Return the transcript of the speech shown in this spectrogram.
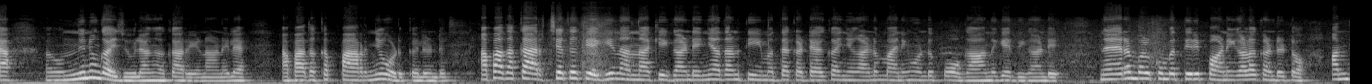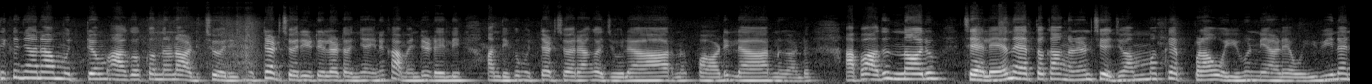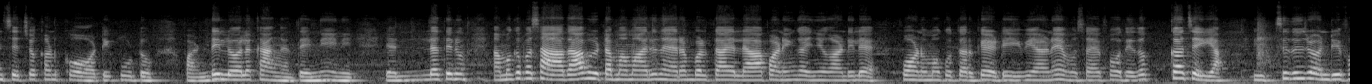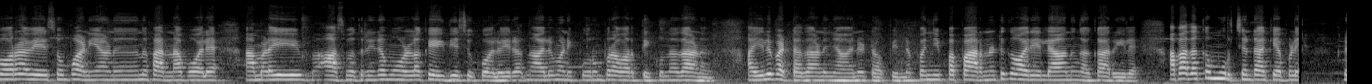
ഒന്നിനും കഴിച്ചൂല നിങ്ങൾക്ക് അറിയണാണല്ലേ? അപ്പം അതൊക്കെ പറഞ്ഞു കൊടുക്കലുണ്ട്. അപ്പം അതൊക്കെ അരച്ചൊക്കെ കെകി നന്നാക്കിക്കാണ്ട് ഇനി അതാണ് തീമത്തെ കട്ടയാക്കി കഴിഞ്ഞാണ്ട് മനി കൊണ്ട് പോകാമെന്ന് കരുതിക്കാണ്ട്. നേരം വെളുക്കുമ്പോൾ ഇത്തിരി പണികളൊക്കെ ഉണ്ട് കേട്ടോ അന്തിക്ക് ഞാൻ ആ മുറ്റം ആകൊക്കെ ഒന്നാണ് അടിച്ചു വരി. മുറ്റം അടിച്ചു വരിയിട്ടില്ല കേട്ടോ ഞാൻ അതിന് കമന്റ് ഇടയില്ല അന്തിക്ക് മുറ്റം അടിച്ചു വരാൻ കഴിയൂലാറിന് പാടില്ലാറിന് കണ്ട്. അപ്പോൾ അത് എന്നാലും ചില നേരത്തൊക്കെ അങ്ങനെയാണ് ചോദിച്ചു അമ്മയ്ക്ക് എപ്പോഴാണ് ഒഴിവുണ്ണിയാളെ ഒഴിവിനനുസരിച്ചൊക്കെയാണ് കോട്ടി കൂട്ടും. പണ്ടില്ലോലൊക്കെ അങ്ങനെ തന്നെ ഇനി എല്ലാത്തിനും നമുക്കിപ്പോൾ സാധാ വീട്ടമ്മമാർ നേരം വെളുത്താൽ എല്ലാ പണിയും കഴിഞ്ഞു കാണ്ടില്ലേ? ഫോണുമ്മ കുത്തർക്കേ ടി വി ആണ് എമുസാഫ് ഇതൊക്കെ ചെയ്യാം. ഇച്ചിത് ട്വന്റി ഫോർ അവേഴ്സും പണിയാണ് എന്ന് പറഞ്ഞ പോലെ നമ്മളെ ഈ ആസ്പത്രിന്റെ മുകളിലൊക്കെ എഴുതി വെച്ചുക്കുമല്ലോ ഇരുപത്തിനാല് മണിക്കൂറും പ്രവർത്തിക്കുന്നതാണ്. അതിൽ പെട്ടതാണ് ഞാൻ കേട്ടോ പിന്നെ ഇപ്പം ഇനിയിപ്പം പറഞ്ഞിട്ട് കാര്യമില്ല നിങ്ങൾക്ക് അറിയില്ലേ അപ്പം അതൊക്കെ മുറിച്ചുണ്ടാക്കിയപ്പോൾ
